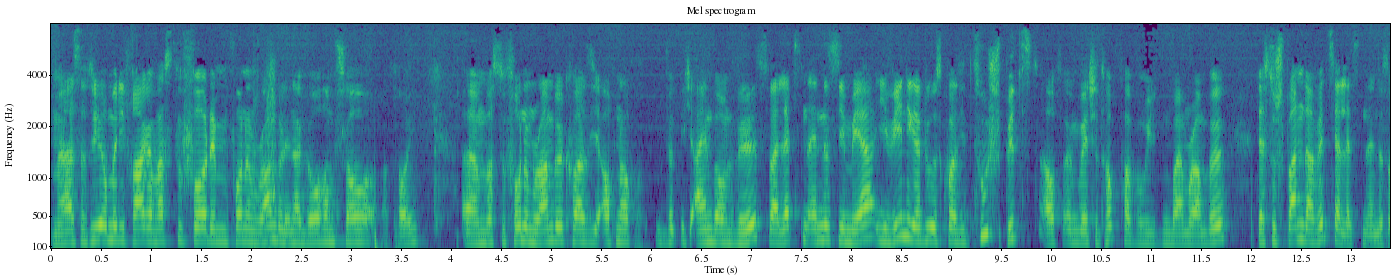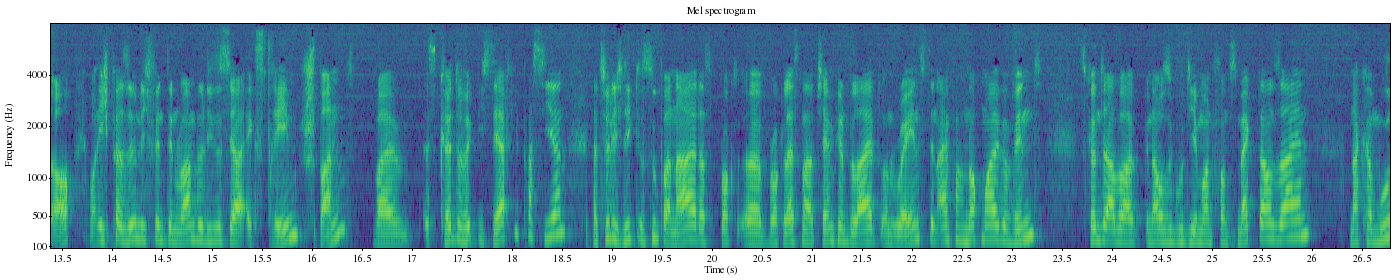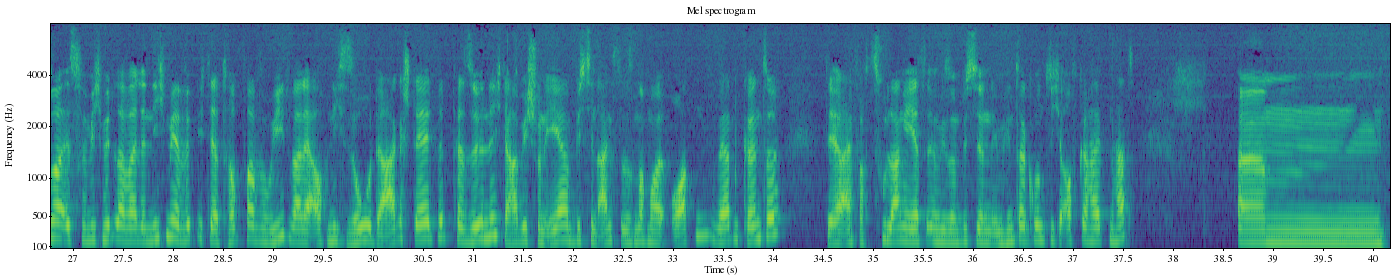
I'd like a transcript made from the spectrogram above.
Ja, ist natürlich auch immer die Frage, was du vor dem, vor einem Rumble in der Go-Home-Show, oh, sorry, ähm, was du vor einem Rumble quasi auch noch wirklich einbauen willst, weil letzten Endes je mehr, je weniger du es quasi zuspitzt auf irgendwelche Top-Favoriten beim Rumble, desto spannender wird's ja letzten Endes auch. Und ich persönlich finde den Rumble dieses Jahr extrem spannend, weil es könnte wirklich sehr viel passieren. Natürlich liegt es super nahe, dass Brock, äh, Brock Lesnar Champion bleibt und Reigns den einfach nochmal gewinnt. Es könnte aber genauso gut jemand von SmackDown sein. Nakamura ist für mich mittlerweile nicht mehr wirklich der Top-Favorit, weil er auch nicht so dargestellt wird persönlich. Da habe ich schon eher ein bisschen Angst, dass es nochmal Orton werden könnte, der einfach zu lange jetzt irgendwie so ein bisschen im Hintergrund sich aufgehalten hat. Ähm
